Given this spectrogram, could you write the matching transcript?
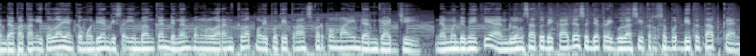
Pendapatan itulah yang kemudian diseimbangkan dengan pengeluaran klub meliputi transfer pemain dan gaji. Namun demikian, belum satu dekade sejak regulasi tersebut ditetapkan,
